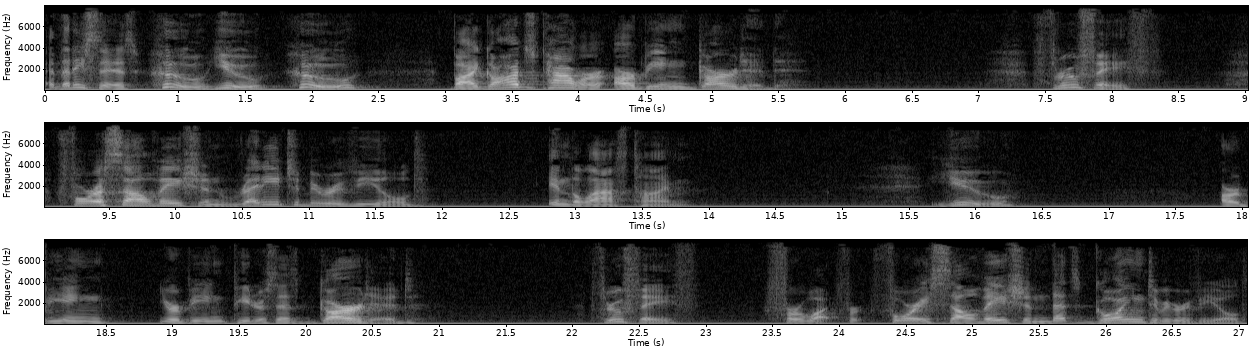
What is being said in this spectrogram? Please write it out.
And then he says, Who, you, who, by God's power are being guarded through faith for a salvation ready to be revealed in the last time. You are being, you're being, Peter says, guarded through faith for what? For, for a salvation that's going to be revealed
